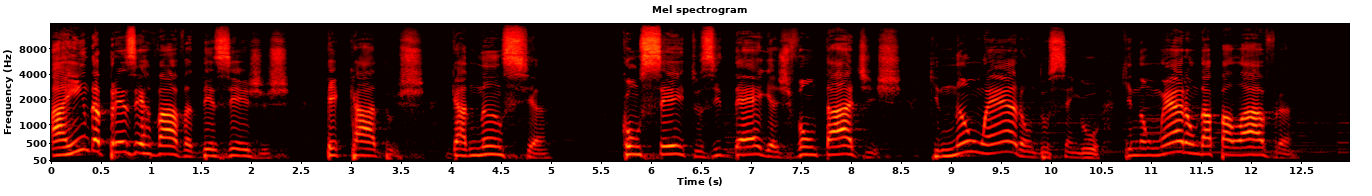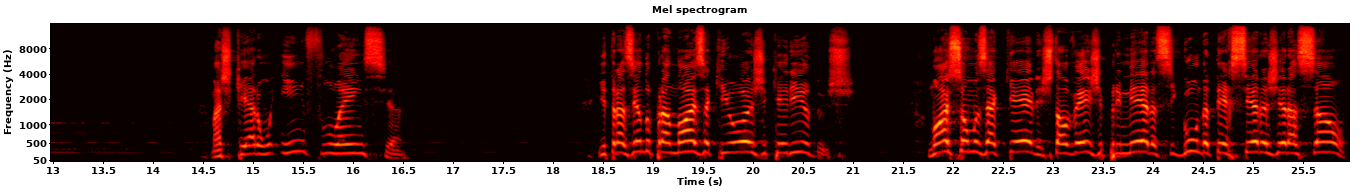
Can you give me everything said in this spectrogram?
Ainda preservava desejos, pecados, ganância, conceitos, ideias, vontades que não eram do Senhor, que não eram da palavra, mas que eram influência. E trazendo para nós aqui hoje, queridos, nós somos aqueles, talvez de primeira, segunda, terceira geração,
